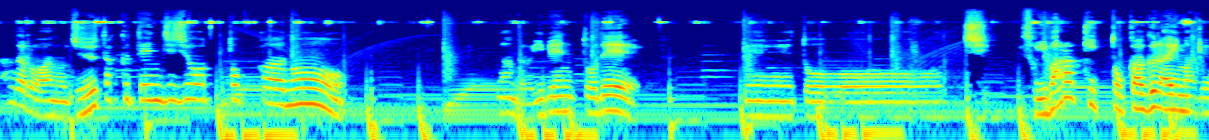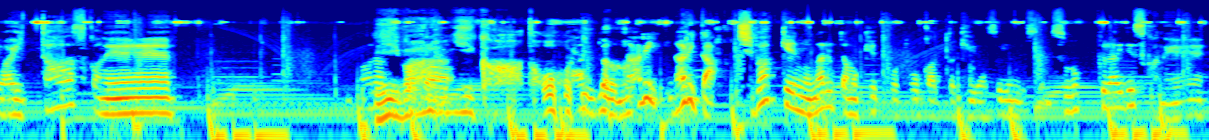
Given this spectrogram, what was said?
なんだろう、あの、住宅展示場とかの、なんだろう、イベントで、えっ、と、ち、そう、茨城とかぐらいまでは行ったっすかね。茨城か、遠いなんだろう、成成田。千葉県の成田も結構遠かった気がするんですよね。そのくらいですかね。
